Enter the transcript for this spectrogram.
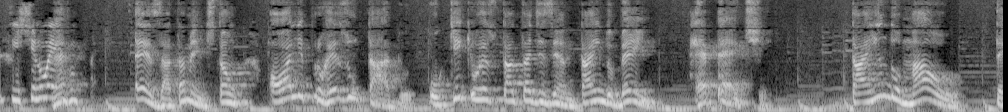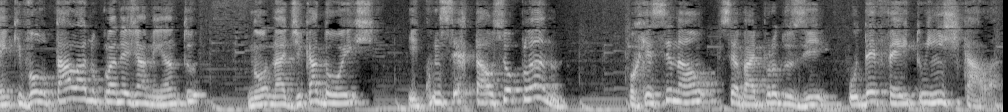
Insiste no né? erro. Exatamente. Então, olhe para o resultado. O que que o resultado está dizendo? Está indo bem? Repete. Está indo mal? Tem que voltar lá no planejamento no, na dica 2 e consertar o seu plano. Porque senão você vai produzir o defeito em escala.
